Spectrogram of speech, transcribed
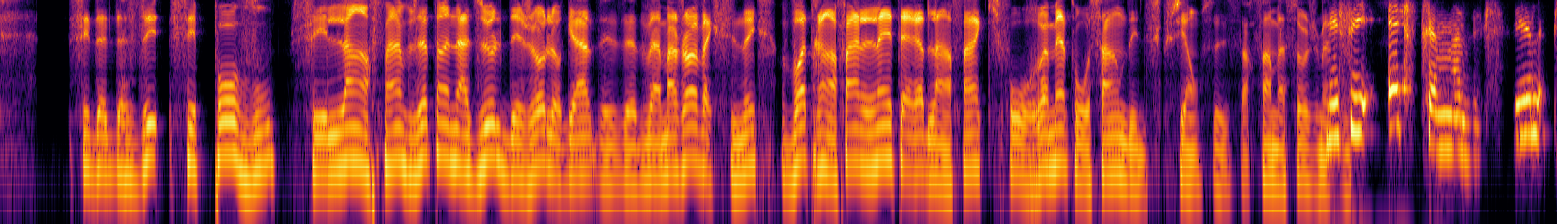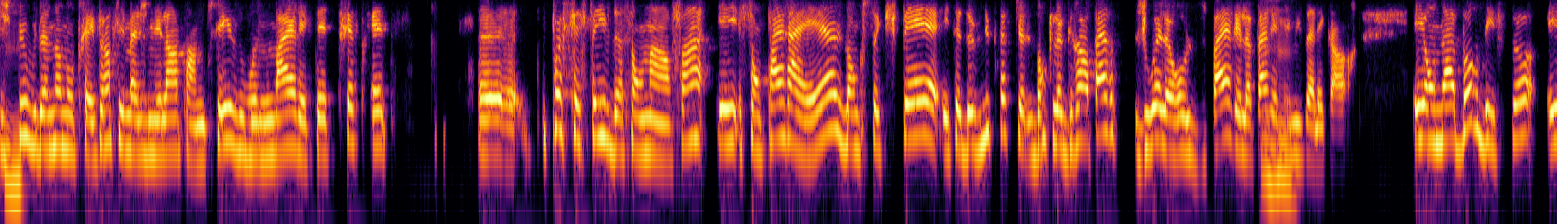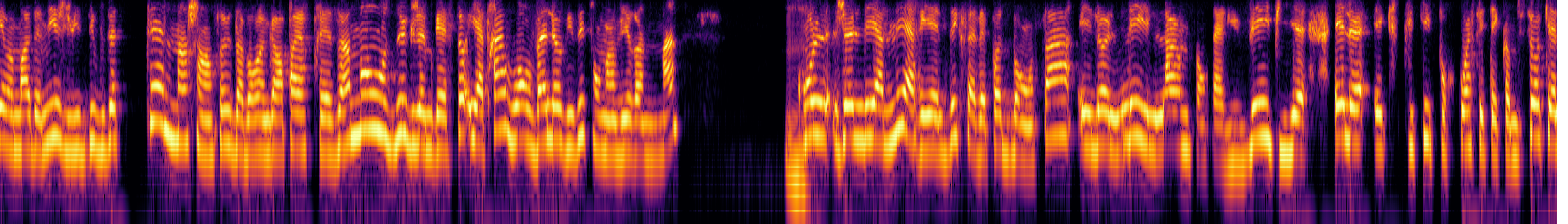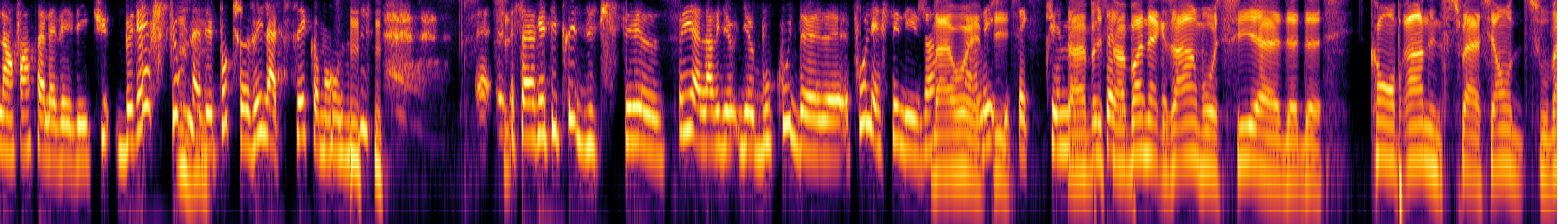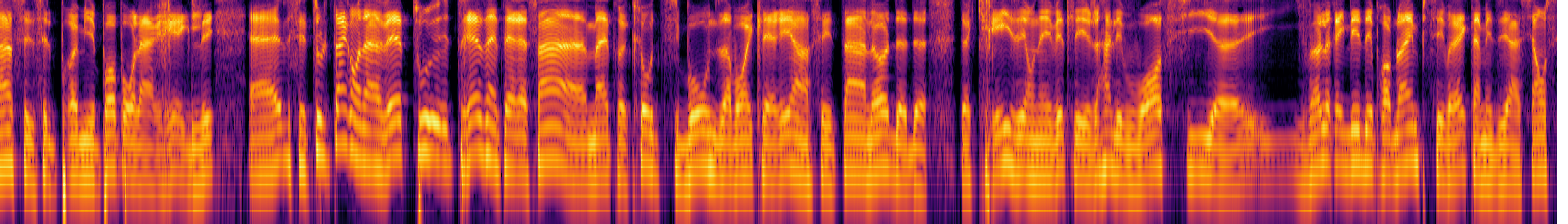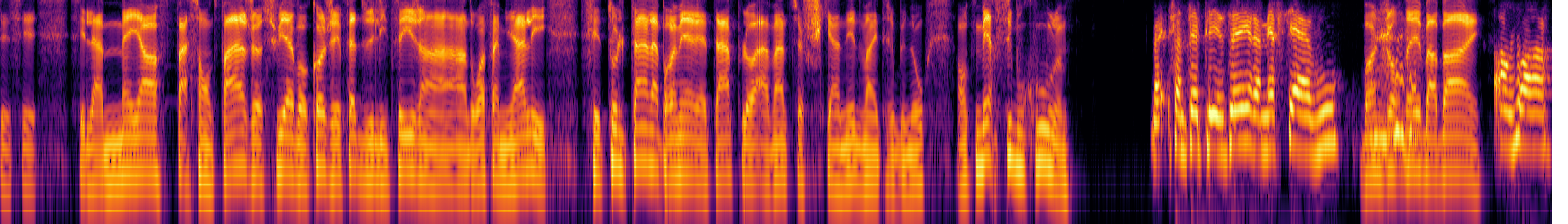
c'est de, se dire, c'est pas vous, c'est l'enfant. Vous êtes un adulte déjà, là, regarde, vous êtes majeur vacciné. Votre enfant, l'intérêt de l'enfant qu'il faut remettre au centre des discussions. Ça ressemble à ça, je Mais c'est extrêmement difficile. Puis je mhm. peux vous donner un autre exemple. Imaginez-la en temps de crise où une mère était très, très euh, possessive de son enfant et son père à elle, donc s'occupait, était devenu presque, donc le grand-père jouait le rôle du père et le père était mhm. mis à l'écart. Et on a abordé ça et à un moment donné, je lui ai dit, vous êtes tellement chanceuse d'avoir un grand-père présent. Mon Dieu, que j'aimerais ça. Et après avoir valorisé son environnement, mhm. je l'ai amené à réaliser que ça n'avait pas de bon sens. Et là, les larmes sont arrivées. Puis euh, elle a expliqué pourquoi c'était comme ça, quelle enfance elle avait vécu. Bref, si on mhm. n'avait pas crevé l'abcès, comme on dit, ça aurait été plus difficile. Tu sais, alors il y, a beaucoup de. Il faut laisser les gens ben parler C'est un, bon exemple aussi euh, de comprendre une situation, souvent, c'est le premier pas pour la régler. Euh, c'est tout le temps qu'on avait. Tout, très intéressant, euh, Maître Claude Thibault, nous avons éclairé en ces temps-là de, crise et on invite les gens à aller vous voir si euh, veulent régler des problèmes. Puis c'est vrai que la médiation, c'est la meilleure façon de faire. Je suis avocat, j'ai fait du litige en, droit familial et c'est tout le temps la première étape là, avant de se chicaner devant les tribunaux. Donc, merci beaucoup. Ben, ça me fait plaisir. Merci à vous. Bonne journée. bye bye. Au revoir.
